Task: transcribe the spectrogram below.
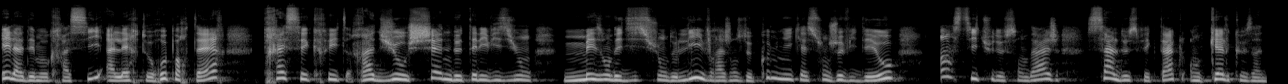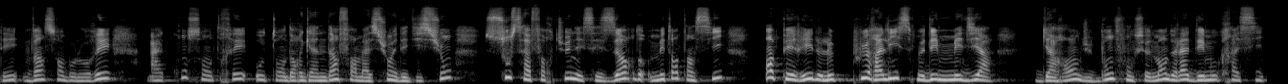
et la démocratie, alerte reporter, presse écrite, radio, chaîne de télévision, maison d'édition de livres, agence de communication, jeux vidéo, institut de sondage, salle de spectacle. En quelques années, Vincent Bolloré a concentré autant d'organes d'information et d'édition sous sa fortune et ses ordres, mettant ainsi en péril le pluralisme des médias, garant du bon fonctionnement de la démocratie.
